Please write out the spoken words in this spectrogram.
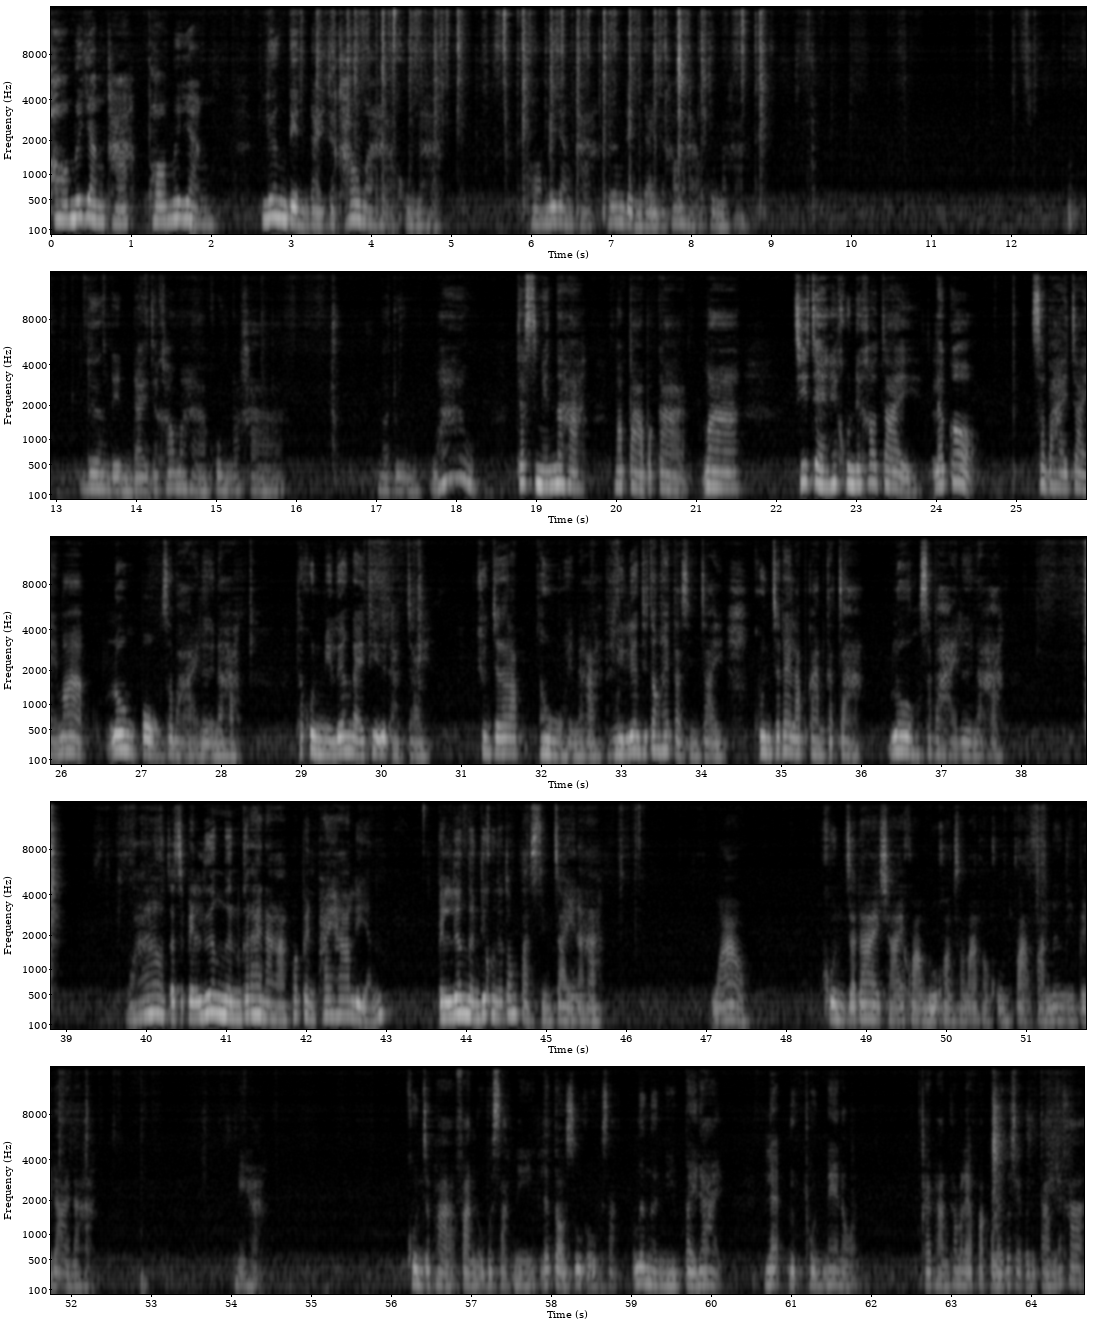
พร้อมหรือยังคะ พร้อมหรือยัง เรื่องเด่นใดจะเข้ามาหาคุณนะคะ พร้อมหรือยังคะ เรื่องเด่นใดจะเข้ามาหาคุณนะคะ เรื่องเด่นใดจะเข้ามาหาคุณนะคะ มาดู ว้าวจัสมินนะคะ มาเป่าประกาศ มาชี้แจงให้คุณได้เข้าใจ แล้วก็สบายใจมาก โล่งโปร่งสบายเลยนะคะ ถ้าคุณมีเรื่องใดที่อึดอัดใจ คุณจะได้รับโอ้เห็นไหมคะมีเรื่องที่ต้องให้ตัดสินใจ คุณจะได้รับการกระจ่างโล่งสบายเลยนะคะว้าวจะจะเป็นเรื่องเงินก็ได้นะคะ เพราะเป็นไพ่ห้าเหรียญเป็นเรื่องเงินที่คุณจะต้องตัดสินใจนะคะว้าวคุณจะได้ใช้ความรู้ความสามารถของคุณฝ่าฟันเรื่องนี้ไปได้นะคะ นี่ค่ะ คุณจะผ่าฟันอุปสรรคนี้ และต่อสู้กับอุปสรรคเรื่องเงินนี้ไปได้ และหลุดพ้นแน่นอน ใครผ่านเข้ามาแล้วฝากกดไลค์กดแชร์กดติดตามนะคะ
